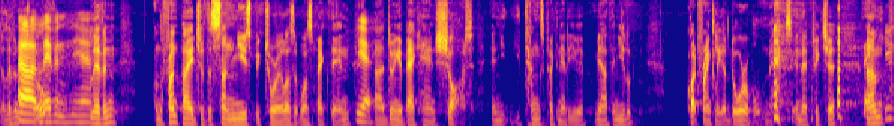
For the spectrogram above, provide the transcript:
11 or Uh, 12? 11, yeah. 11, on the front page of the Sun News pictorial, as it was back then, Yeah. uh, doing a backhand shot, and your tongue's poking out of your mouth, and you look, quite frankly, adorable, Mags, in that picture. um, you.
